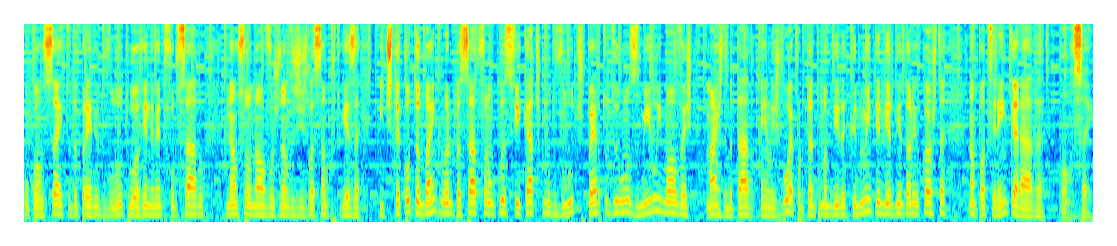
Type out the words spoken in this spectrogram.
o conceito de prédio devoluto o arrendamento forçado não são novos na legislação portuguesa e destacou também que no ano passado foram classificados como devolutos perto de 11 mil imóveis, mais de metade em Lisboa. É, portanto, uma medida que, no entender de António Costa, não pode ser encarada com receio.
